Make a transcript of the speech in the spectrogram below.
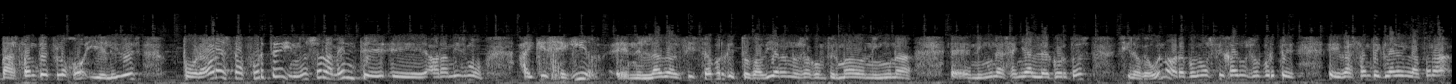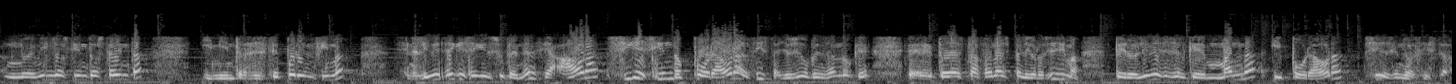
bastante flojo y el IBEX por ahora está fuerte y no solamente eh, ahora mismo hay que seguir en el lado alcista porque todavía no nos ha confirmado ninguna, eh, ninguna señal de cortos, sino que bueno, ahora podemos fijar un soporte bastante claro en la zona 9230 y mientras esté por encima, en el IBEX hay que seguir su tendencia. Ahora sigue siendo por ahora alcista. Yo sigo pensando que eh, toda esta zona es peligrosísima, pero el IBEX es el que manda y por ahora sigue siendo alcista.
